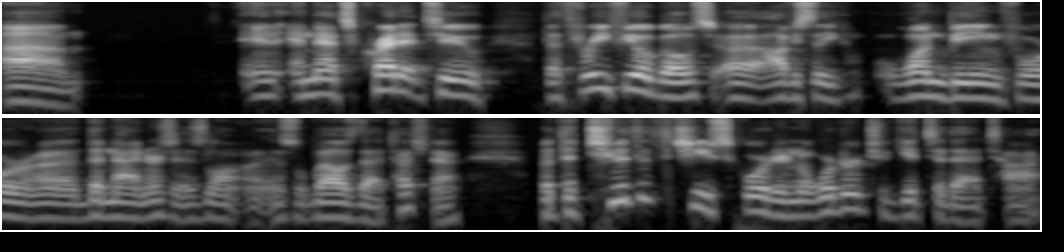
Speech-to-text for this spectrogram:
Um, and, and that's credit to the three field goals, uh, obviously one being for uh, the Niners as long as well as that touchdown, but the two that the Chiefs scored in order to get to that tie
